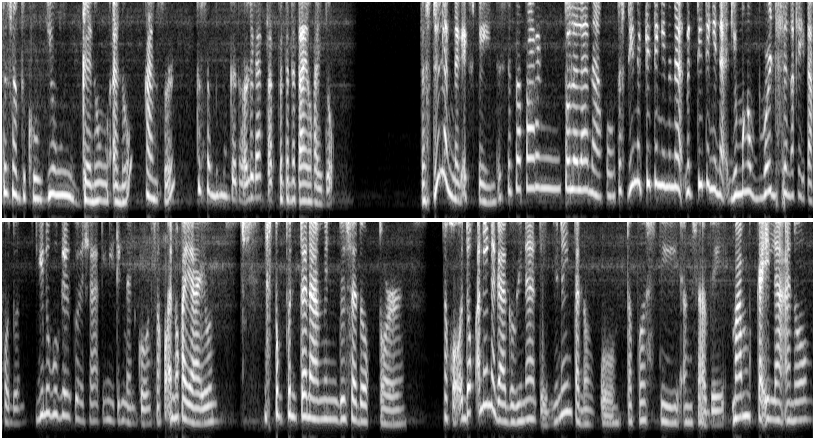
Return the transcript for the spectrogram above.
Tapos sabi ko, yung ganong ano, cancer? Tapos sabi niya gano'n, alika, ta- punta na tayo kay Doc. Tapos doon lang nag-explain. Tapos diba, parang tulala na ako. Tapos di nagtitingin na, nagtitingin na, yung mga words na nakita ko doon, ginugugel ko na siya, tinitingnan ko. So, ano kaya yun? Tapos pagpunta namin doon sa doktor, so ko, Dok, ano na gagawin natin? Yun na yung tanong ko. Tapos di, ang sabi, Ma'am, kaila, ano,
